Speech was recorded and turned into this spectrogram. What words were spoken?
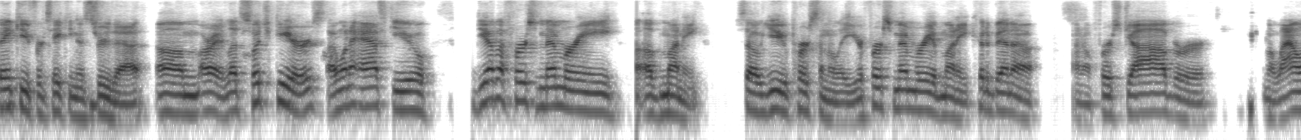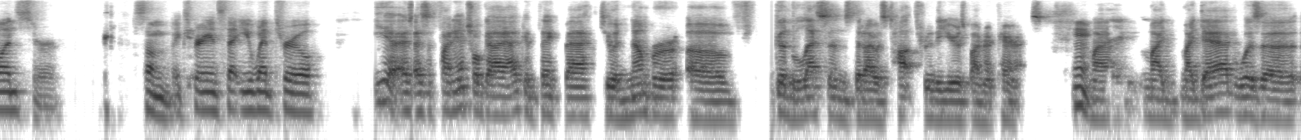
thank you for taking us through that. Um, all right, let's switch gears. I want to ask you: Do you have a first memory of money? So you personally, your first memory of money could have been a I don't know first job or an allowance or some experience that you went through yeah, as, as a financial guy, I can think back to a number of good lessons that I was taught through the years by my parents. Mm. My my my dad was a,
